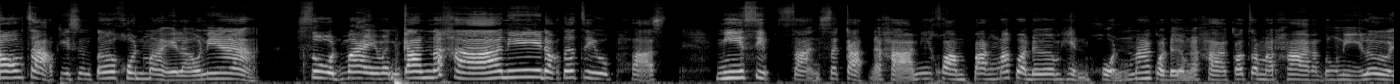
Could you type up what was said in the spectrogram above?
นอกจากพรีเซนเตอร์คนใหม่แล้วเนี่ย สูตรใหม่เหมือนกันนะคะ นี่ดรจิว plus มี 10 สารสกัดนะคะ มีความปังมากกว่าเดิม เห็นผลมากกว่าเดิมนะคะ ก็จะมาทากันตรงนี้เลย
